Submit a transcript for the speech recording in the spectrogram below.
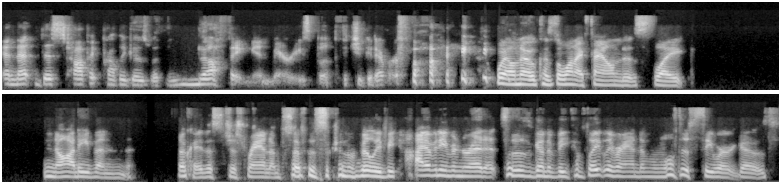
and that this topic probably goes with nothing in Mary's book that you could ever find. well, no, because the one I found is like not even okay. This is just random, so this is going to really be. I haven't even read it, so this is going to be completely random, and we'll just see where it goes.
